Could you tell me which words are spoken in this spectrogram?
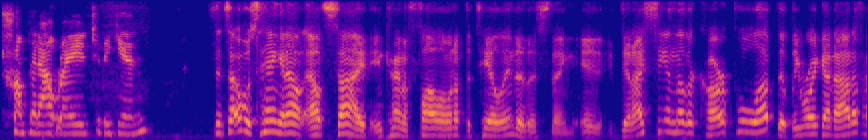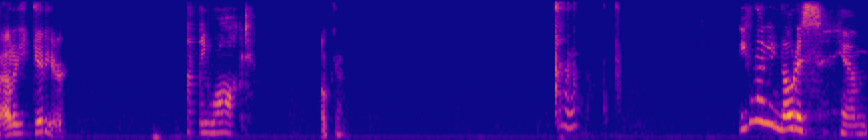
trumpet out ready to begin. Since I was hanging out outside and kind of following up the tail end of this thing, i did I see another car pull up that Leroy got out of? How did he get here? He walked. Okay. Even though you notice him,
